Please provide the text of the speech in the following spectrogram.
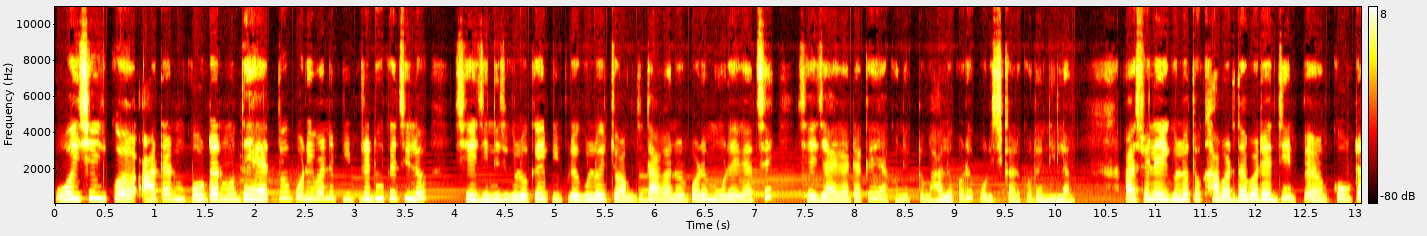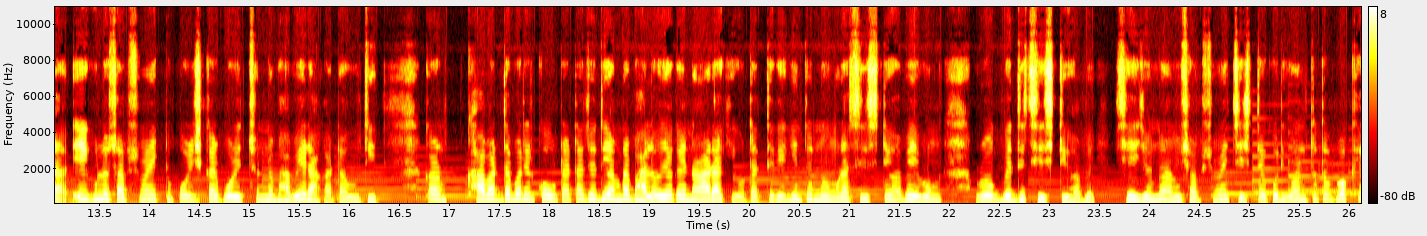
ওই সেই আটার কৌটার মধ্যে এত পরিমাণে পিঁপড়ে ঢুকেছিল, সেই জিনিসগুলোকেই পিঁপড়েগুলোই চক দিয়ে দাগানোর পরে মরে গেছে, সেই জায়গাটাকেই এখন একটু ভালো করে পরিষ্কার করে নিলাম। আসলে এইগুলো তো খাবার দাবারের যে কৌটা এইগুলো সবসময় একটু পরিষ্কার, পরিচ্ছন্নভাবে রাখাটা উচিত। কারণ খাবার দাবারের কৌটাটা যদি আমরা ভালো জায়গায় না রাখি, ওটার থেকে কিন্তু নোংরা সৃষ্টি হবে এবং রোগ ব্যাধির সৃষ্টি হবে। সেই জন্য আমি সবসময় চেষ্টা করি অন্তত পক্ষে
